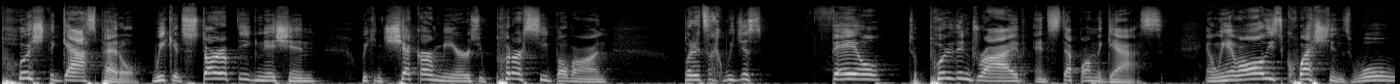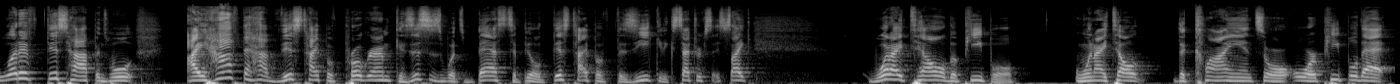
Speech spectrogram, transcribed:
push the gas pedal. We can start up the ignition, we can check our mirrors, we put our seatbelt on, but it's like we just fail to put it in drive and step on the gas. And we have all these questions. Well, what if this happens? Well, I have to have this type of program because this is what's best to build this type of physique and etc. It's like what I tell the people when I tell the clients or or people that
